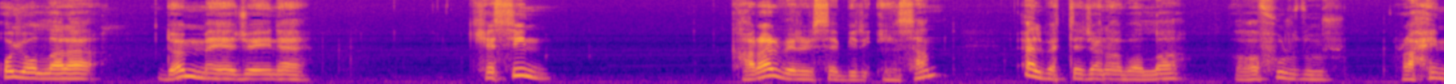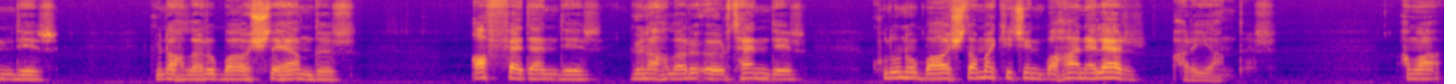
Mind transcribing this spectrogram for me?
o yollara dönmeyeceğine kesin karar verirse bir insan elbette Cenab-ı Allah gafurdur, rahimdir, günahları bağışlayandır, affedendir, günahları örtendir, kulunu bağışlamak için bahaneler arayandır. Ama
